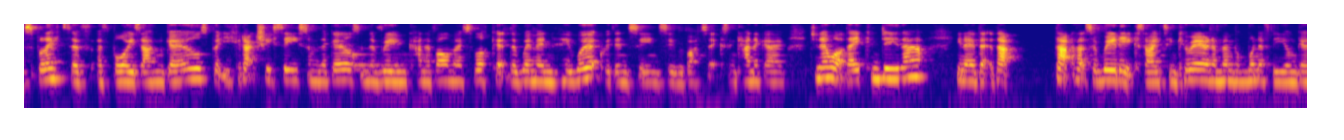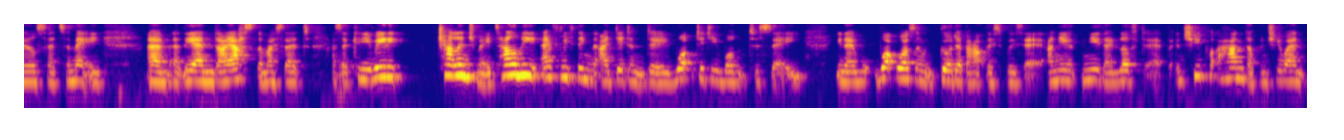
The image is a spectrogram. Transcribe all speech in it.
split of, of boys and girls but you could actually see some of the girls in the room kind of almost look at the women who work within CNC robotics and kind of go do you know what? They can do that. You know that that that that's a really exciting career. And i remember one of the young girls said to me um, at the end i asked them i said i said can you really challenge me. Tell me everything that i didn't do. What did you want to see? You know what wasn't good about this visit? I knew knew they loved it. And she put her hand up and she went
